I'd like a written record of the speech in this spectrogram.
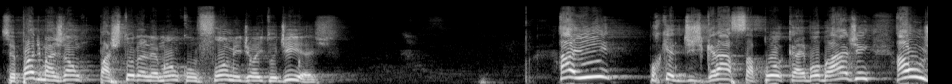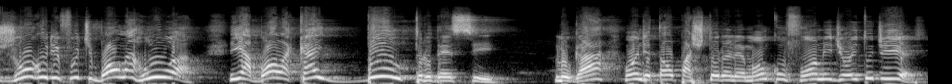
Você pode imaginar um pastor alemão com fome de oito dias? Aí, porque desgraça pouca é bobagem, há um jogo de futebol na rua e a bola cai dentro desse lugar onde está o pastor alemão com fome de oito dias.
